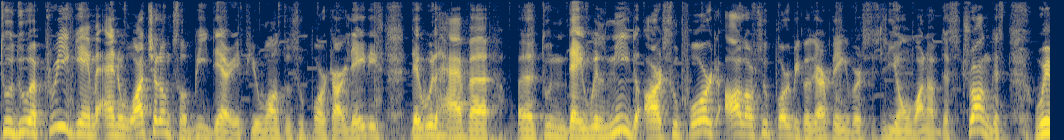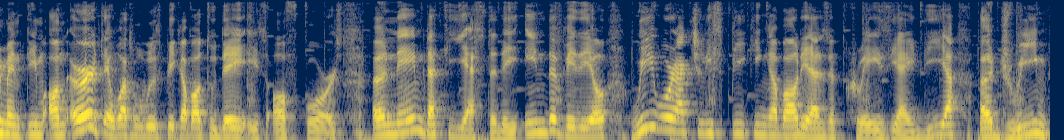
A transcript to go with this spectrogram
to do a pre-game and watch along, so be there if you want to support our ladies. They will have a uh, to, they will need our support, all our support, because they are playing versus Lyon, one of the strongest women team on earth. And what we will speak about today is, of course, a name that yesterday in the video, we were actually speaking about it as a crazy idea, a dream,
